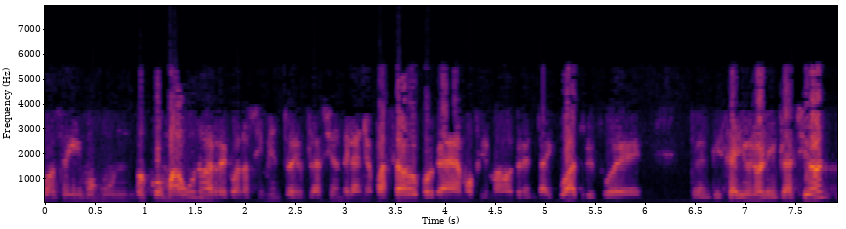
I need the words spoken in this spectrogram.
conseguimos un 2,1 de reconocimiento de inflación del año pasado porque habíamos firmado 34 y fue 36,1 la inflación.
